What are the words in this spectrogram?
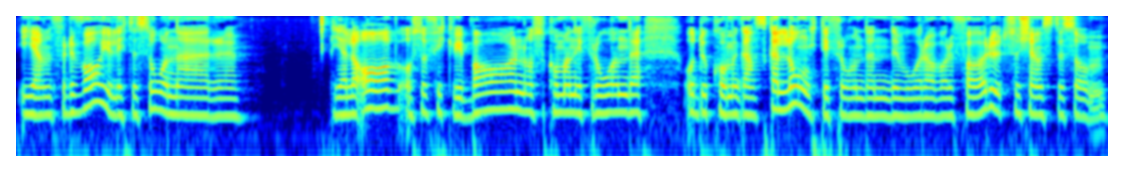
igen. För det var ju lite så när jag la av och så fick vi barn och så kom man ifrån det och du kommer ganska långt ifrån den nivå du har varit förut så känns det som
